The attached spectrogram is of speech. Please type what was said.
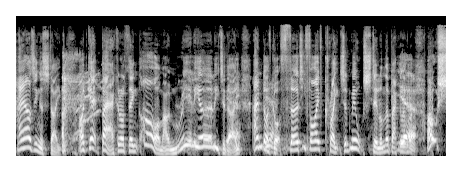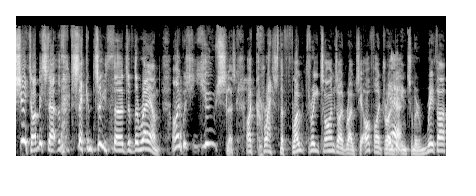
housing estate. I'd get back and I'd think, oh, I'm home really early today, and I've Yeah. got 35 crates of milk still on the back of Yeah. the. Oh shit! I missed out the second two thirds of the round. I was useless. I crashed the float three times. I wrote it off. I drove Yeah. it into a river.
